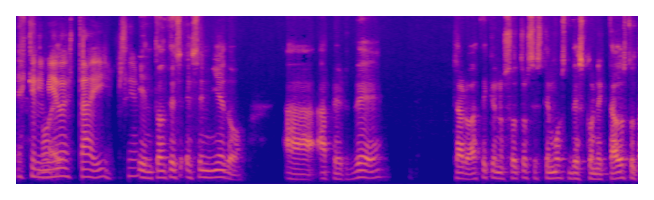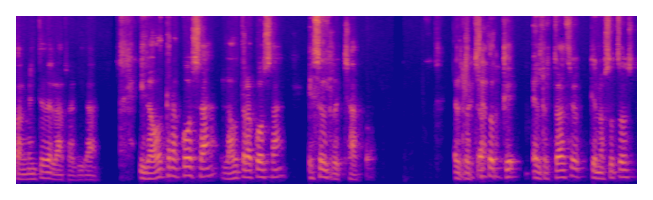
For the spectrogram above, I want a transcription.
Es que el miedo eh, está ahí. Y entonces ese miedo a, a, perder, claro, hace que nosotros estemos desconectados totalmente de la realidad. Y la otra cosa, la otra cosa es el rechazo. El, rechazo, Que, el rechazo que nosotros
